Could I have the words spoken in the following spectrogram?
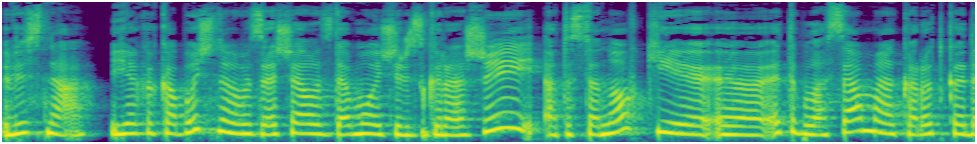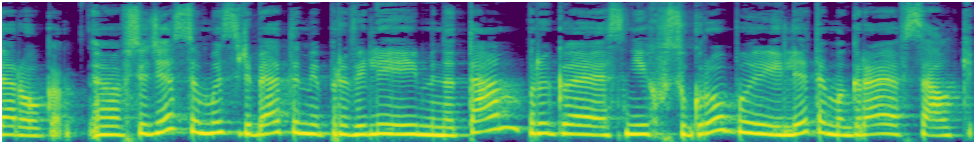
Весна. Я, как обычно, возвращалась домой через гаражи. От остановки э, это была самая короткая дорога. Э, все детство мы с ребятами провели именно там, прыгая с них в сугробы и летом играя в салки.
